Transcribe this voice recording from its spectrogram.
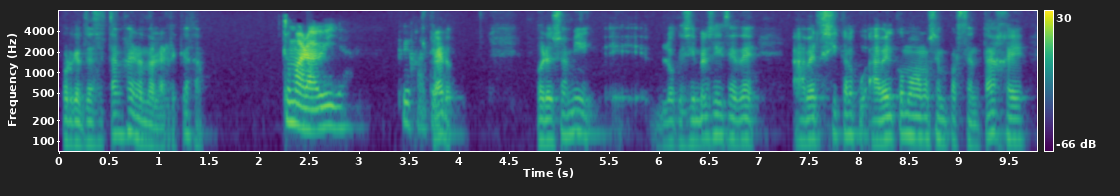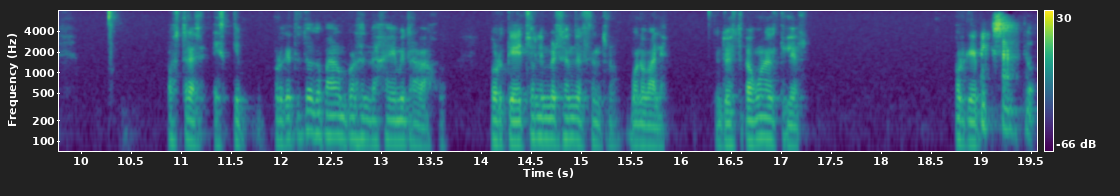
Porque te están generando la riqueza. Qué maravilla. Fíjate. Claro. Por eso a mí, eh, lo que siempre se dice de a ver si a ver cómo vamos en porcentaje. Ostras, es que, ¿por qué te tengo que pagar un porcentaje de mi trabajo? Porque he hecho la inversión del centro. Bueno, vale. Entonces te pago un alquiler. Porque. Exacto.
